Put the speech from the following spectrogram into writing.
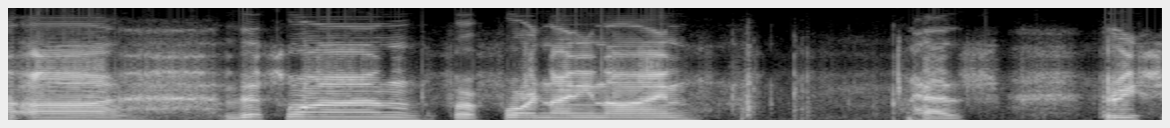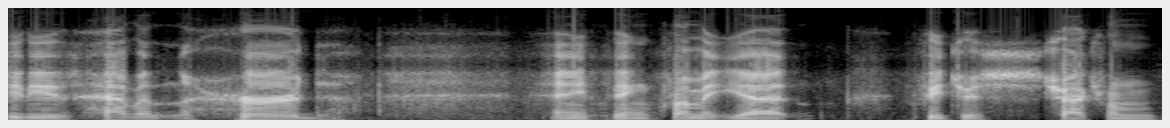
Uh, this one for $4.99 has three CDs. Haven't heard anything from it yet. Features tracks from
